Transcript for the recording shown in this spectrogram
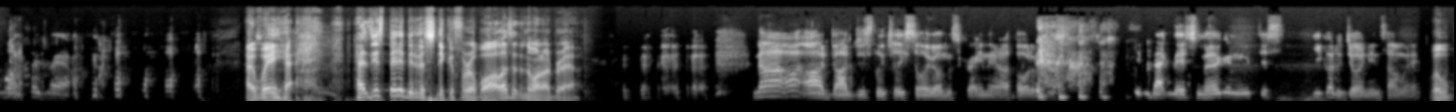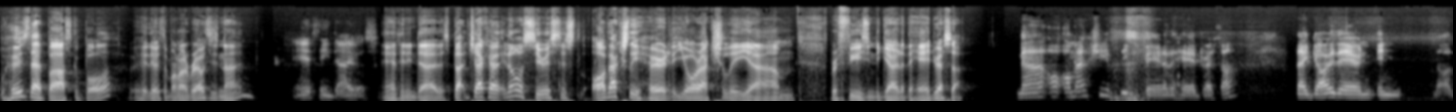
monobrow. Have we, has this been a bit of a snicker for a while? Is it the monobrow? No, I, I, I just literally saw you on the screen there. I thought it was just sitting back there smirking. With just you got to join in somewhere. Well, who's that basketballer? Who- There's the monobrow. What's his name? Anthony Davis. Anthony Davis. But Jacko, in all seriousness, I've actually heard that you're actually um, refusing to go to the hairdresser. No, I- I'm actually a big fan of the hairdresser. They go there and, and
